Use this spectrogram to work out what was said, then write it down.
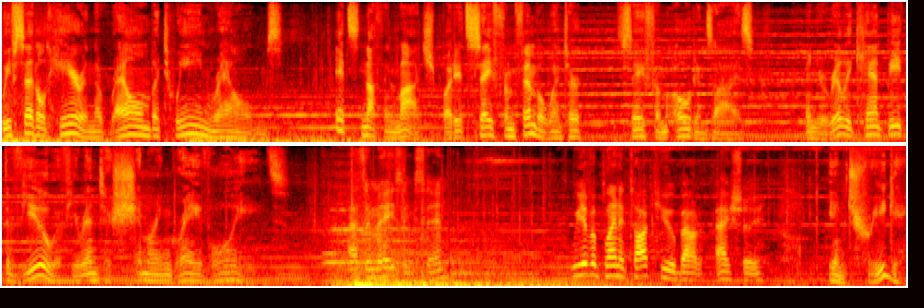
we've settled here in the realm between realms. It's nothing much, but it's safe from Fimbulwinter, safe from Odin's eyes. And you really can't beat the view if you're into shimmering gray voids. That's amazing, Sin. We have a plan to talk to you about, actually. Intriguing.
